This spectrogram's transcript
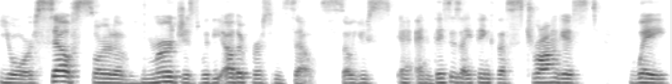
yourself sort of merges with the other person's self. So you, and this is, I think, the strongest way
